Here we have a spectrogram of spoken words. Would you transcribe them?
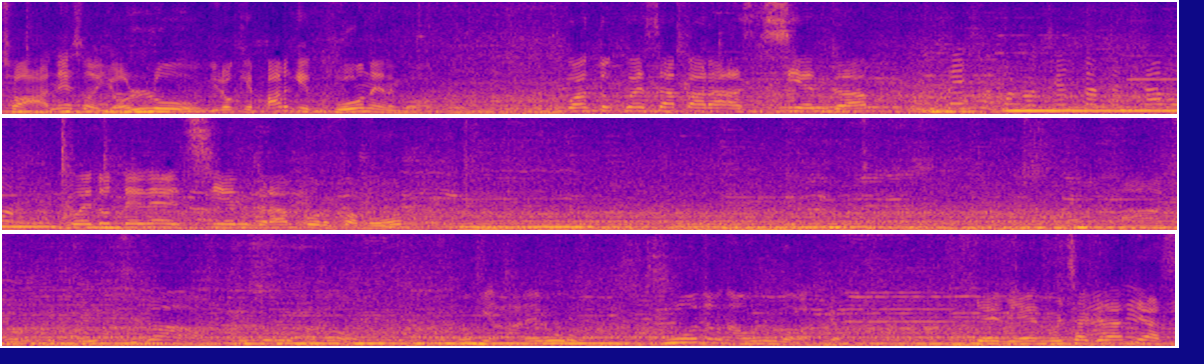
저 안에서 열로 이렇게 빠르게 구워내는 것 같아요. ¿Cuánto cuesta para 100 gram? Un peso con 80 centavos. ¿Puedo tener 100 gram, por favor? Que bien, muchas gracias.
